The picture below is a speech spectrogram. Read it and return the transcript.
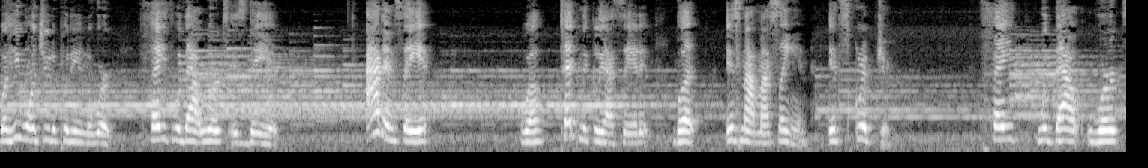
But he wants you to put in the work. Faith without works is dead. I didn't say it. Well, technically I said it, but it's not my saying, it's scripture. Faith without works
